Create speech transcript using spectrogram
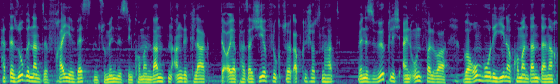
Hat der sogenannte Freie Westen zumindest den Kommandanten angeklagt, der euer Passagierflugzeug abgeschossen hat? Wenn es wirklich ein Unfall war, warum wurde jener Kommandant danach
